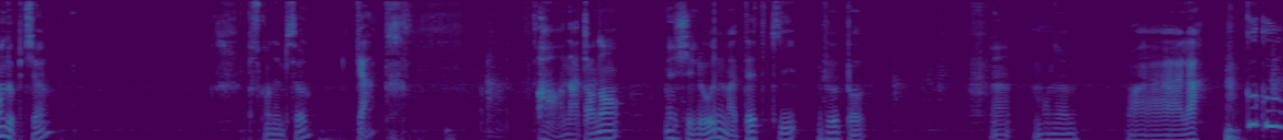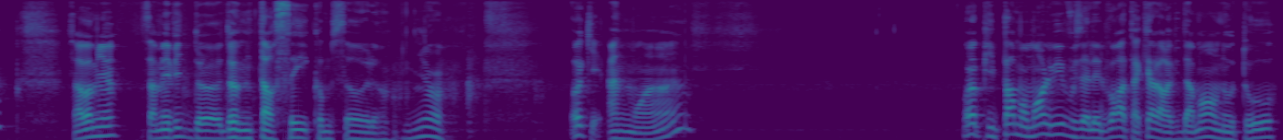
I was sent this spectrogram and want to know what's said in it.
On obtient. Parce qu'on aime ça. 4. Ah, en attendant, j'ai le haut de ma tête qui veut pas. Hein, mon homme. Voilà. Coucou. Ça va mieux? Ça m'évite de, de, me tasser comme ça, là. Ok, un de moins. Ouais, puis par moment, lui, vous allez le voir attaquer, alors évidemment en auto.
